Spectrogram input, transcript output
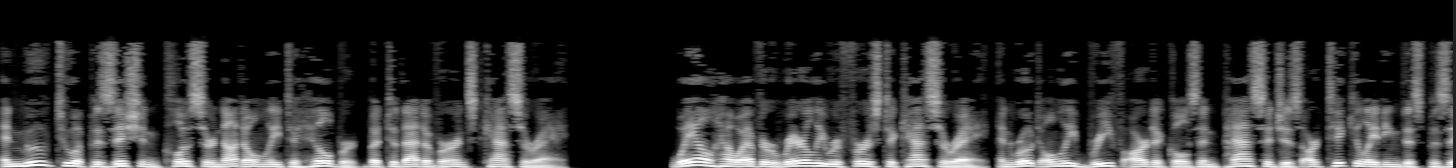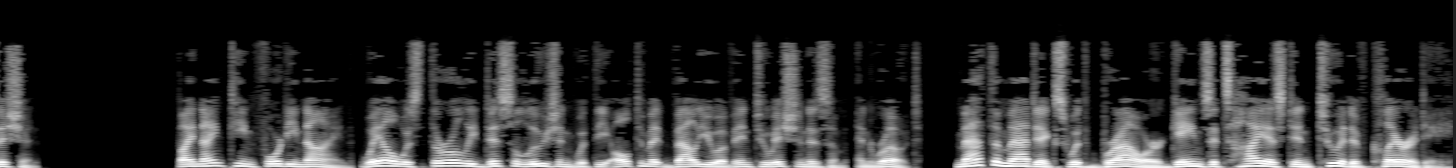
and moved to a position closer not only to Hilbert but to that of Ernst Cassirer. Weyl however rarely refers to Cassirer, and wrote only brief articles and passages articulating this position. By 1949, Weyl was thoroughly disillusioned with the ultimate value of intuitionism, and wrote, "...mathematics with Brouwer gains its highest intuitive clarity.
